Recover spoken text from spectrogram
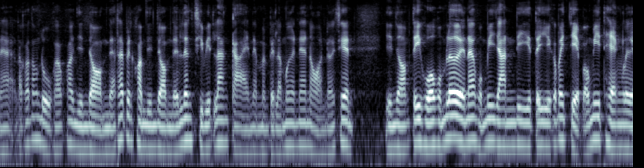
นะฮะเราก็ต้องดูครับความยินยอมเนี่ยถ้าเป็นความยินยอมในเรื่องชีวิตร่างกายเนี่ยมันเป็นละเมิดแน่นอนเนะเช่น ยินยอมตีหัวผมเลยนะผมมียันดีตีก็ไม่เจ็บเอามีดแทงเลย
